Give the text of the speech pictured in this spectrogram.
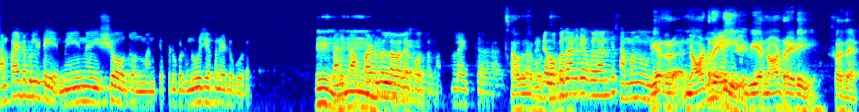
compatibility main issue అవుతుంది మనకి ఎప్పుడు కూడా నువ్వు చెప్పినట్టు కూడా. దానికి. కంఫర్టబుల్ అవ్వలేకపోతున్నాం లైక్ అంటే. ఒకదానికి ఒకదానికి సంబంధం We are ఉండదు not నువ్వు ready. చెప్పినట్టు. We are not ready for that.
